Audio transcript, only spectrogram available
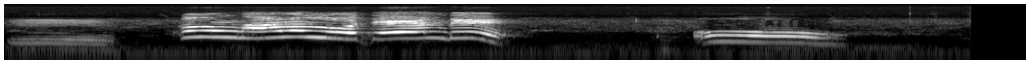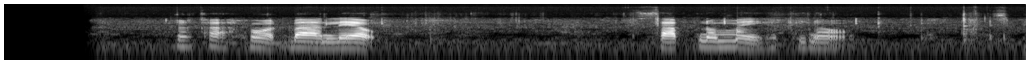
เอ๊ะ ก็รองเท้ามันหลุดเองดิ โอ้ นะคะหอดบานแล้ว ซับน้ำใหม่ครับพี่น้องสไป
